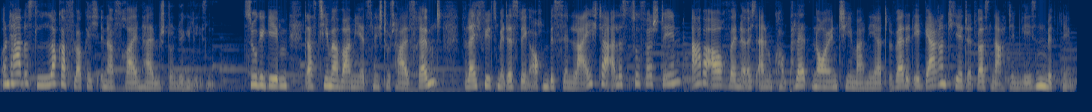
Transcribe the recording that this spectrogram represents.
und habe es lockerflockig in einer freien halben Stunde gelesen. Zugegeben, das Thema war mir jetzt nicht total fremd, vielleicht fiel es mir deswegen auch ein bisschen leichter, alles zu verstehen, aber auch wenn ihr euch einem komplett neuen Thema nähert, werdet ihr garantiert etwas nach dem Lesen mitnehmen.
